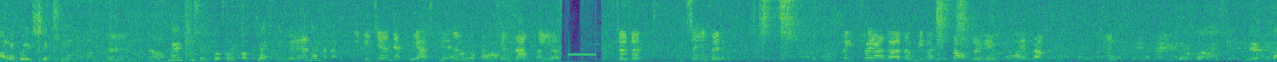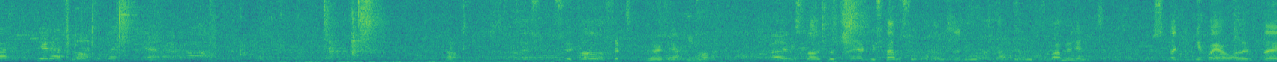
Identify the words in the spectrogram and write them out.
Jano, ale byłeś szybszy. Męczy się go kółko wcześniej. Wiem, nie wiedziałem jak jechać jeden łuk, a musiałem zamknąć raz. Szczerze, myślałem, że puszczę i przejadę, ale tam chyba nie zdążę, nie? Musiałem zamknąć. Myka, otwierasz, no. No, szybko byłeś, nie? Ale wiesz co, jakbyś tam szybko, ten ruch, tamten ruch co mamy, nie? Jeszcze tak nikt nie pojechał, ale tutaj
